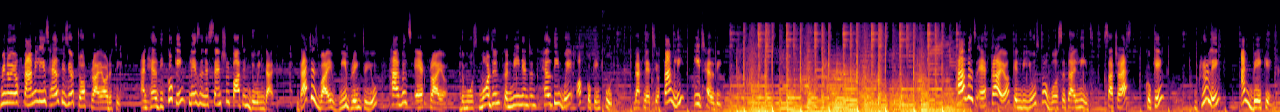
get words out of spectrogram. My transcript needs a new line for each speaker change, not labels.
We know your family's health is your top priority, and healthy cooking plays an essential part in doing that. That is why we bring to you Havells Air Fryer, the most modern, convenient, and healthy way of cooking food that lets your family eat healthy. Havells Air Fryer can be used for versatile needs such as cooking, grilling, and baking.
